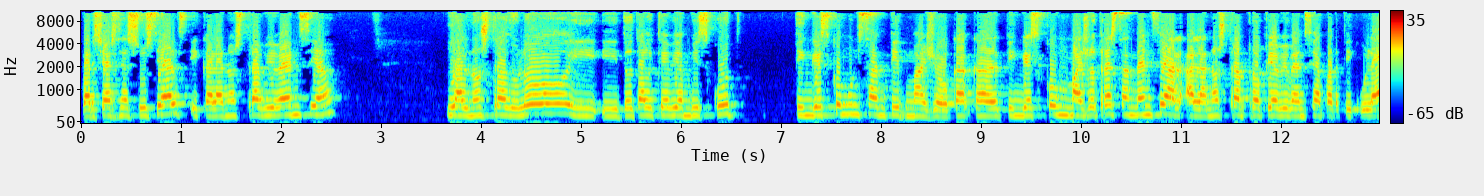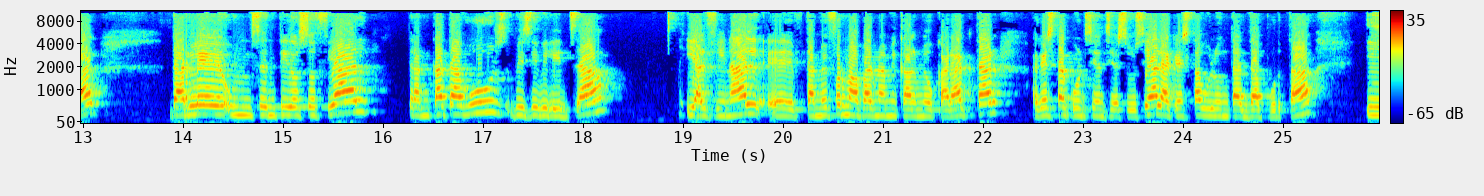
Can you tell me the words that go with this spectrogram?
per xarxes socials i que la nostra vivència i el nostre dolor i, i tot el que havíem viscut tingués com un sentit major, que, que tingués com major transcendència a, a la nostra pròpia vivència particular, darle un sentido social, trencar tabús, visibilitzar i al final eh, també forma part una mica del meu caràcter, aquesta consciència social, aquesta voluntat d'aportar i,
